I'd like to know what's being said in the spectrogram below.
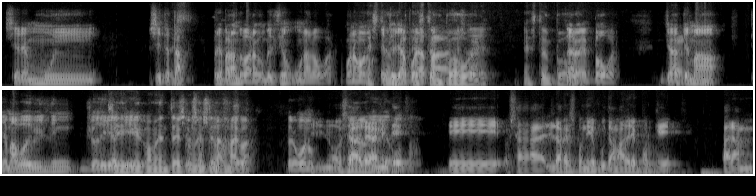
Si eres muy... Si te estás preparando para una competición, una low bar. Bueno, bueno, Esto esto, en- ya puede esto en power. Esto en power. Claro, es power. Ya Claro. tema, tema bodybuilding, yo diría Sí, que, que comente- si comente una high bar. Pero bueno, Sí, no, o sea, realmente-. Eh, o sea, lo ha respondido de puta madre porque para, mí-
